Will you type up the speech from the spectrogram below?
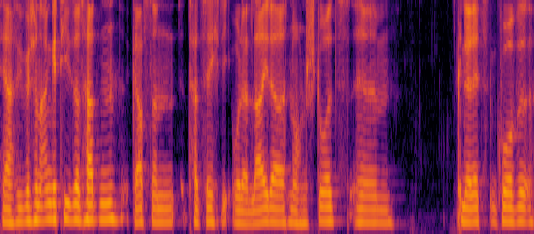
ja, wie wir schon angeteasert hatten, gab es dann tatsächlich oder leider noch einen Sturz ähm, in der letzten Kurve.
